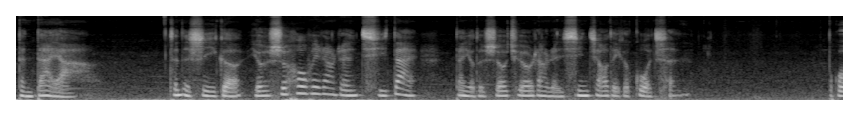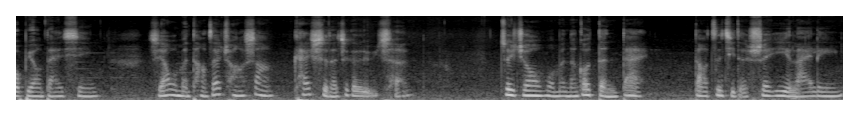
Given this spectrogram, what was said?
等待啊，真的是一个有时候会让人期待，但有的时候却又让人心焦的一个过程。不过不用担心，只要我们躺在床上，开始了这个旅程，最终我们能够等待。到自己的睡意来临，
